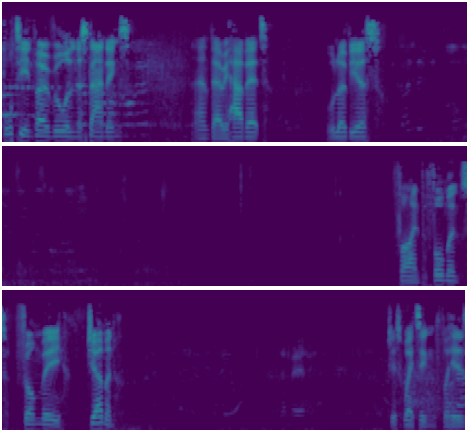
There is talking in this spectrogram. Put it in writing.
14th overall in the standings. And there we have it. Olovius fine performance from the German. Just waiting for his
